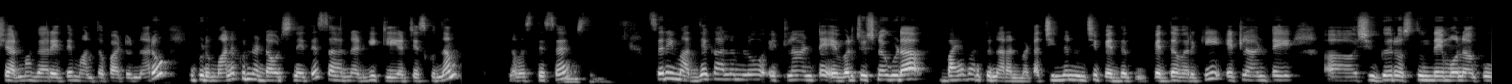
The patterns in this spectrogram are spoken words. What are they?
Sharma గారు అయితే మనతో పాటు ఉన్నారు. ఇప్పుడు మనకున్న డౌట్స్ అయితే సార్ అడిగి క్లియర్ చేసుకుందాం. నమస్తే సార్. సార్ ఈ మధ్య కాలంలో ఎట్లా అంటే ఎవరు చూసినా కూడా భయపడుతున్నారు అనమాట చిన్న నుంచి పెద్ద పెద్ద వరకు ఎట్లా అంటే షుగర్ వస్తుందేమో నాకు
